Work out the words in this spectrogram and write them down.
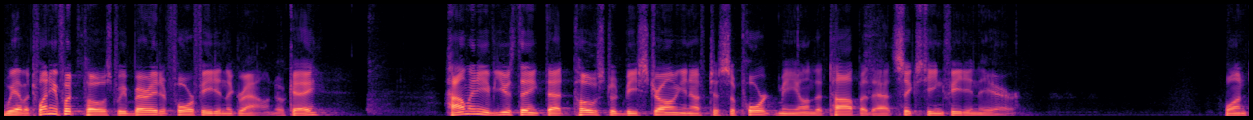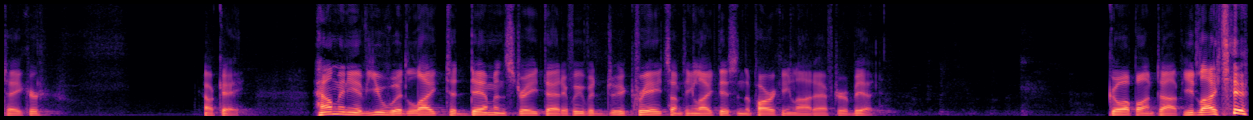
we have a 20 foot post. We buried it four feet in the ground, okay? How many of you think that post would be strong enough to support me on the top of that 16 feet in the air? One taker. Okay. How many of you would like to demonstrate that if we would create something like this in the parking lot after a bit? Go up on top. You'd like to?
